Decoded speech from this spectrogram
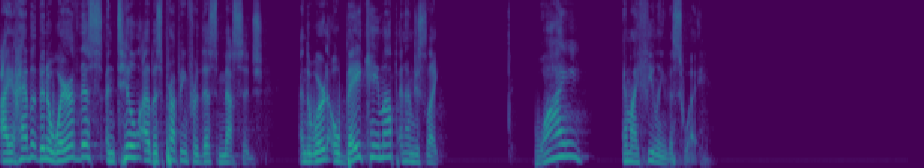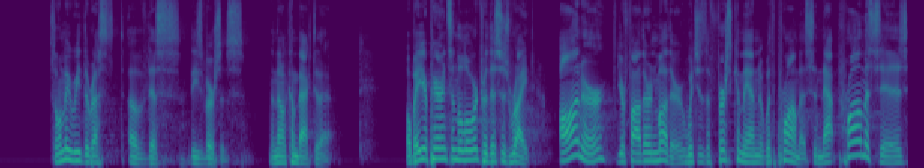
I haven't been aware of this until I was prepping for this message. And the word obey came up, and I'm just like, why am I feeling this way? So let me read the rest of this, these verses, and then I'll come back to that. Obey your parents in the Lord, for this is right. Honor your father and mother, which is the first commandment with promise. And that promise is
